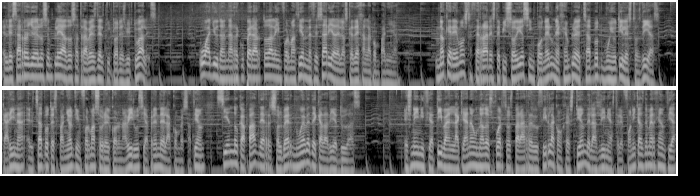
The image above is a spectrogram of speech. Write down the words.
el desarrollo de los empleados a través de tutores virtuales, o ayudan a recuperar toda la información necesaria de los que dejan la compañía. No queremos cerrar este episodio sin poner un ejemplo de chatbot muy útil estos días. Karina, el chatbot español que informa sobre el coronavirus y aprende de la conversación, siendo capaz de resolver 9 de cada 10 dudas. Es una iniciativa en la que han aunado esfuerzos para reducir la congestión de las líneas telefónicas de emergencia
